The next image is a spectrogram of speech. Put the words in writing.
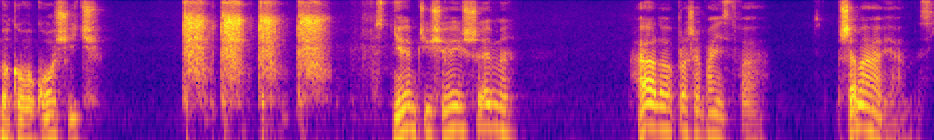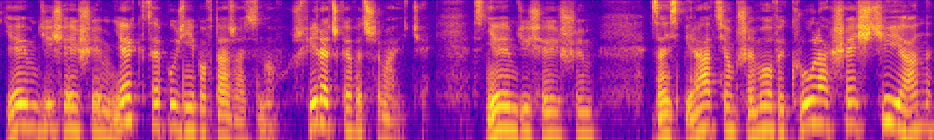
mogą ogłosić z dniem dzisiejszym. Halo, proszę Państwa, przemawiam. Z dniem dzisiejszym nie chcę później powtarzać znowu. Chwileczkę wytrzymajcie. Z dniem dzisiejszym za inspiracją przemowy króla chrześcijan,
